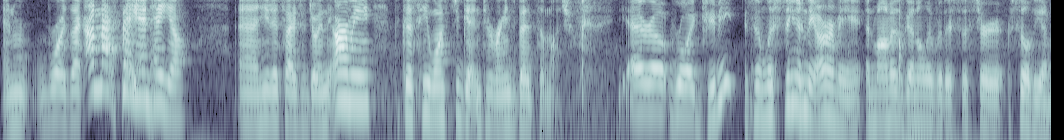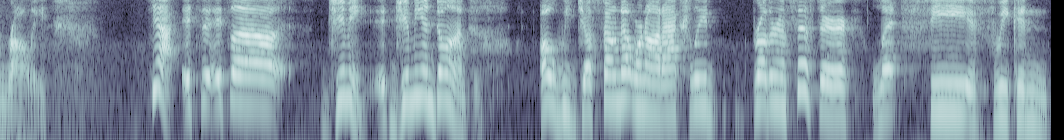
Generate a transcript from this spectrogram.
and Roy's like, I'm not staying here. And he decides to join the army because he wants to get into Rain's bed so much. Yeah, wrote, Roy Jimmy is enlisting in the army, and Mama's gonna live with her sister Sylvia in Raleigh. Yeah, it's a, it's a Jimmy. It's Jimmy and Dawn. Oh, we just found out we're not actually brother and sister. Let's see if we can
